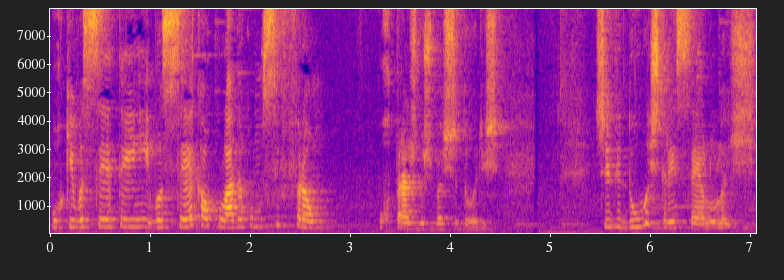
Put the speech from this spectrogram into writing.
porque você tem você é calculada como cifrão por trás dos bastidores. Tive duas, três células.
